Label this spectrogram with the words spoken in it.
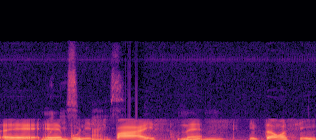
é, é municipais, municipais né? uhum. né? Então, assim,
